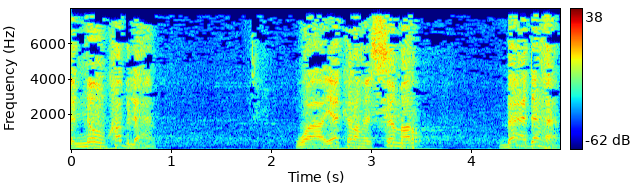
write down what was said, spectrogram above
النوم قبلها ويكره السمر بعدها.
